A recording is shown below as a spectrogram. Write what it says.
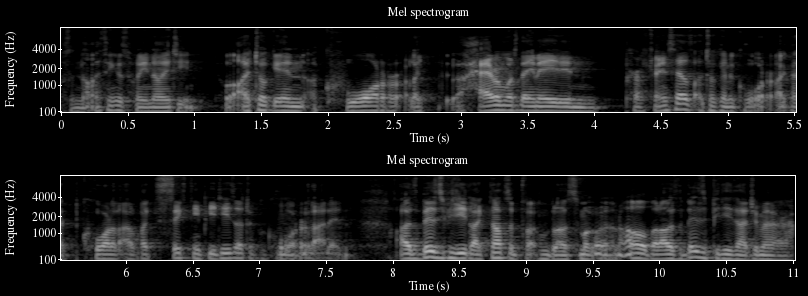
was it, no, I think it was 2019. I took in a quarter, like however much they made in personal training sales, I took in a quarter, like a quarter of like 16 PTs, I took a quarter of that in. I was a busy PT, like not to fucking blow smoke on the hole, but I was the busy PT that gym ever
